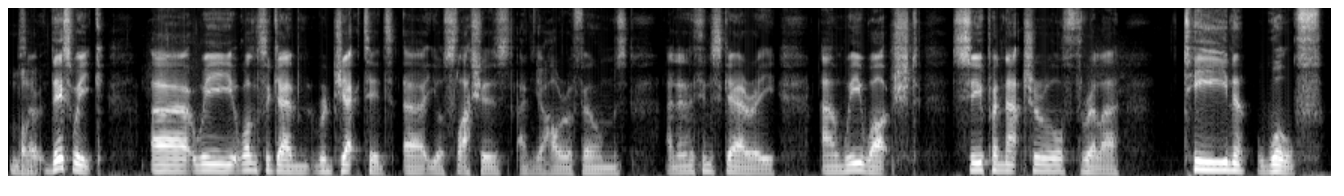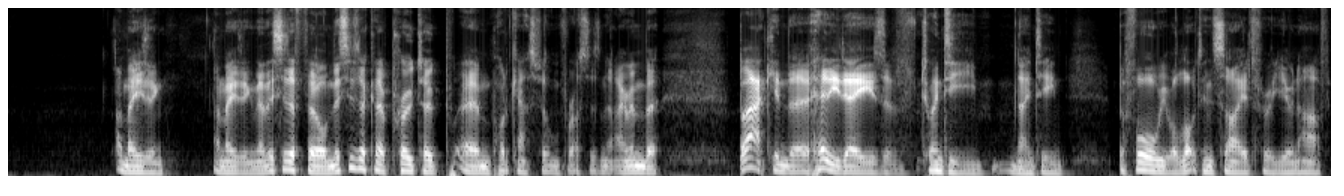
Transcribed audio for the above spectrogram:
love So it. this week, uh, we once again rejected uh, your slashers and your horror films and anything scary, and we watched supernatural thriller Teen Wolf. Amazing. Amazing. Now, this is a film. This is a kind of proto um, podcast film for us, isn't it? I remember back in the heady days of 2019, before we were locked inside for a year and a half,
